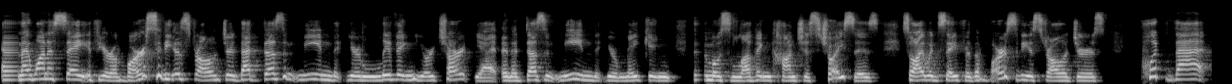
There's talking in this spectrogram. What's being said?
and I want to say, if you're a varsity astrologer, that doesn't mean that you're living your chart yet. And it doesn't mean that you're making the most loving, conscious choices. So I would say for the varsity astrologers, put that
